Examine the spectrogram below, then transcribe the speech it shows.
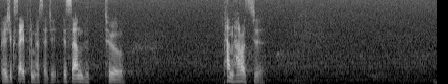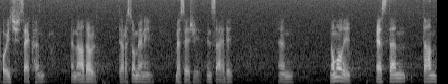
basic safety message. It's sent to 10 hertz for each second. And other, there are so many messages inside it. And normally, as then done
